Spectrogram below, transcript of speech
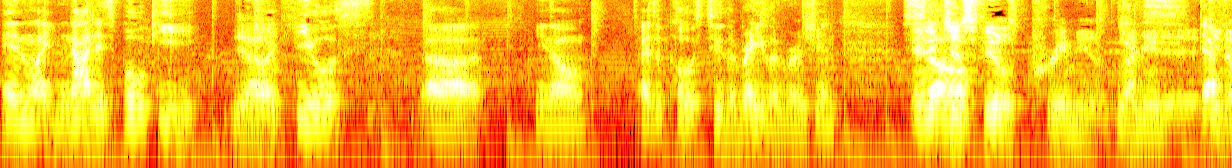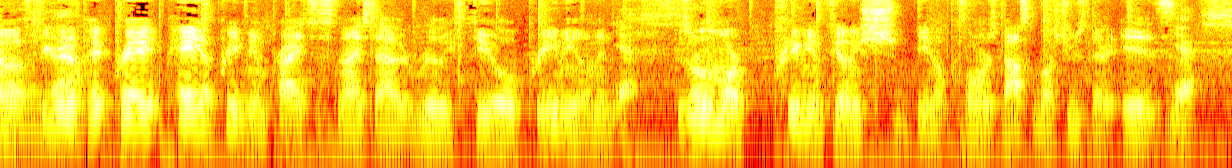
and like not as bulky. You know, Yeah. it feels, uh, you know, as opposed to the regular version. And So- it just feels premium. Yes, I mean, it, you know, if you're yeah. gonna pay, pay pay a premium price, it's nice to have it really feel premium. And yes, this is one of the more premium feeling, sh- you know, performance basketball shoes there is. yes.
